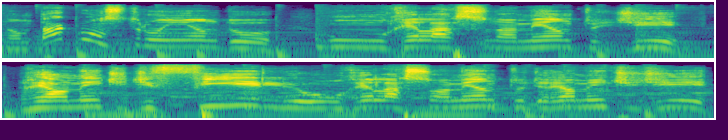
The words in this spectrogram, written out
Não está construindo um relacionamento de realmente de filho, um relacionamento de realmente de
